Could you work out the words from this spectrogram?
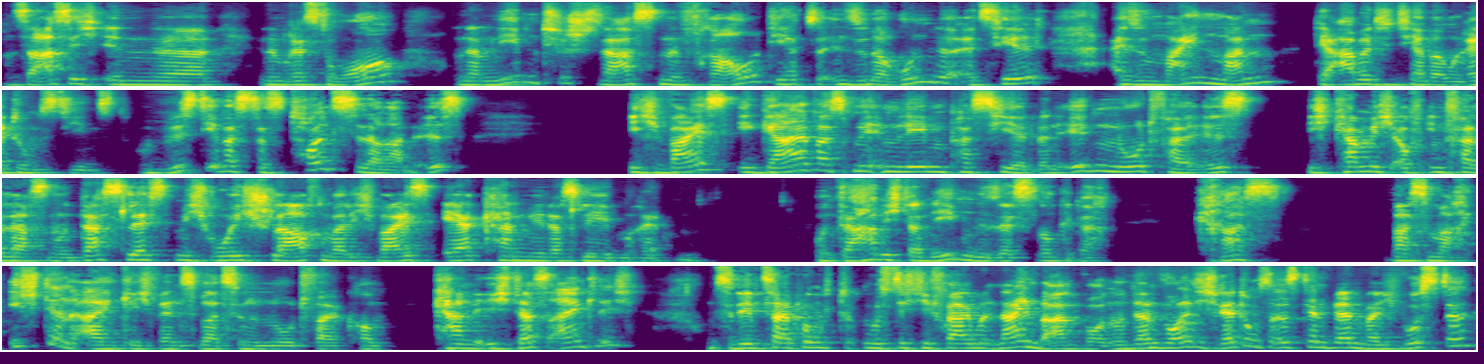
saß ich in, äh, in einem Restaurant und am Nebentisch saß eine Frau, die hat so in so einer Runde erzählt, also mein Mann, der arbeitet ja beim Rettungsdienst. Und wisst ihr, was das Tollste daran ist? Ich weiß, egal was mir im Leben passiert, wenn irgendein Notfall ist, ich kann mich auf ihn verlassen. Und das lässt mich ruhig schlafen, weil ich weiß, er kann mir das Leben retten. Und da habe ich daneben gesessen und gedacht, krass, was mache ich denn eigentlich, wenn es mal zu einem Notfall kommt? Kann ich das eigentlich? Und zu dem Zeitpunkt musste ich die Frage mit Nein beantworten. Und dann wollte ich Rettungsassistent werden, weil ich wusste,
